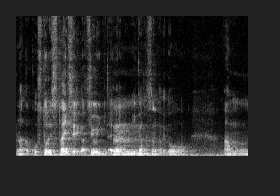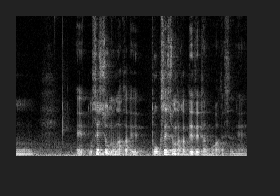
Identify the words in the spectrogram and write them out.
なんかこうストレス耐性が強いみたいな言い方するんだけど、あのえっとセッションの中でトークセッションの中で出てたのはですね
